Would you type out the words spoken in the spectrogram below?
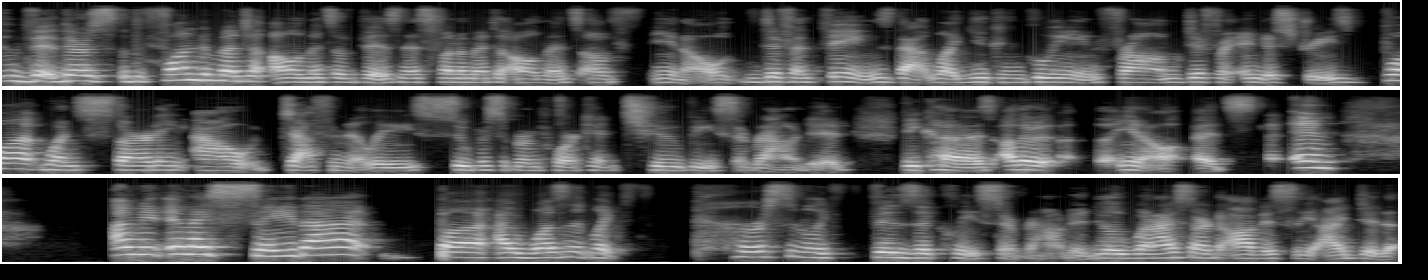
there's the fundamental elements of business fundamental elements of you know different things that like you can glean from different industries. But when starting out definitely super super important to be surrounded because other you know it's and i mean and i say that but i wasn't like personally physically surrounded. Like when i started obviously i did it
